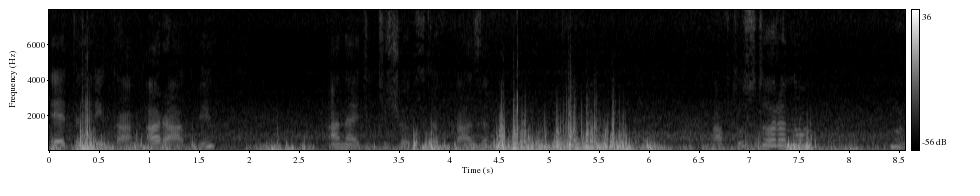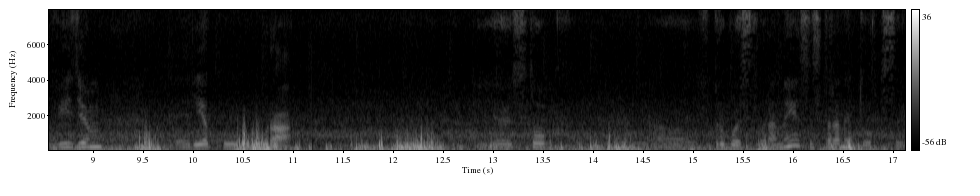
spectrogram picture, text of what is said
Это река Арагви. Она это течет с Кавказа. А в ту сторону мы видим реку Ура. ее исток другой стороны, со стороны Турции.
